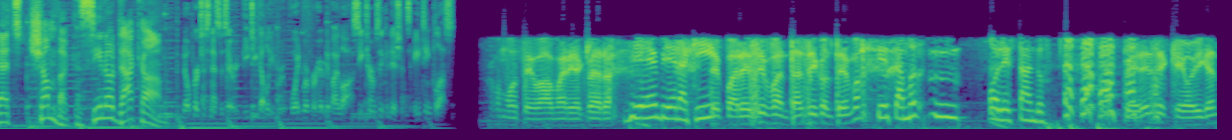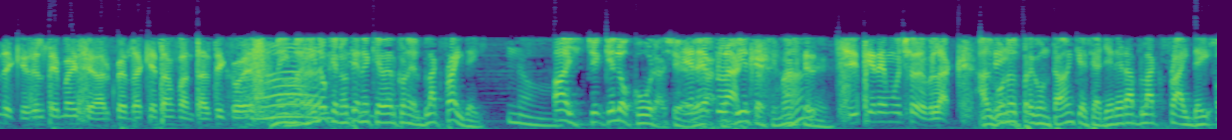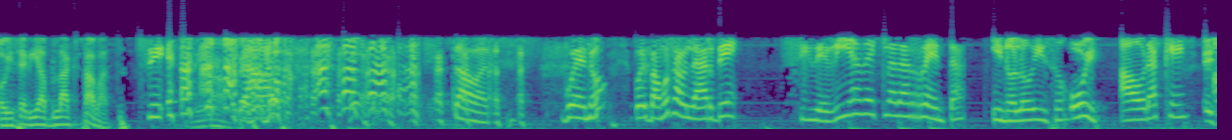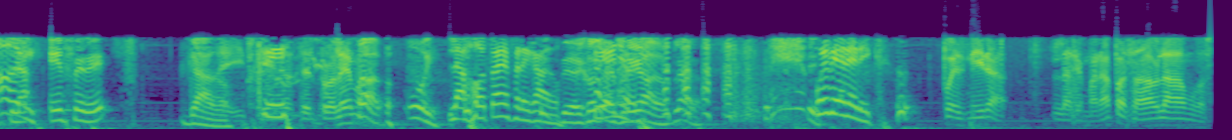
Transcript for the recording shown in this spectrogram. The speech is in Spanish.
That's chumbacasino.com. No purchase necessary. BGW. Void were prohibited by law. See terms and conditions. 18 plus. ¿Cómo te va, María Clara? Bien, bien, aquí ¿Te parece fantástico el tema? sí estamos mm, molestando. Espérese que oigan de qué es el tema y se dan cuenta qué tan fantástico es. Ah. Me imagino que no tiene que ver con el Black Friday. No. Ay, che, qué locura, che. Tiene black. vi estas imágenes. Eh, Sí tiene mucho de black. Algunos preguntaban que si ayer era Black Friday, hoy sería Black Sabbath. Sí. pero no. Sábado. Bueno, pues vamos a hablar de si debía declarar renta y no lo hizo. Uy, ¿Ahora qué? es la Ay, F de gado. Ahí tienes el problema. Uy, la J de fregado. De J de Señor. fregado, claro. Sí. Muy bien, Eric. Pues mira, la semana pasada hablábamos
